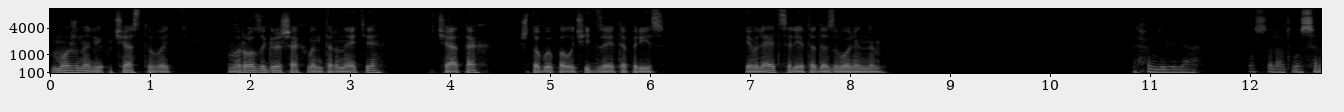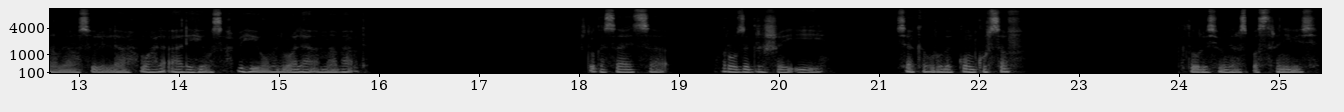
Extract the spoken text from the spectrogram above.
Можно ли участвовать в розыгрышах в интернете, в чатах, чтобы получить за это приз? Является ли это дозволенным? الحمد لله والصلاة والسلام على رسول الله وعلى آله وصحبه ومن والاه أما بعد. Что касается розыгрышей и всякого рода конкурсов, которые сегодня распространились,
